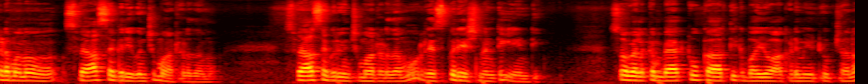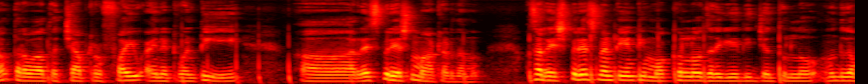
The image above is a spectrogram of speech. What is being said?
ఇక్కడ మనం శ్వాసక్రియ గురించి మాట్లాడదాము. శ్వాస గురించి మాట్లాడదాము. రెస్పిరేషన్ అంటే ఏంటి? So welcome back to Karthik bio academy YouTube channel. తర్వాత చాప్టర్ ఫైవ్ అయినటువంటి రెస్పిరేషన్ మాట్లాడదాము. అసలు రెస్పిరేషన్ అంటే ఏంటి? మొక్కల్లో జరిగేది జంతువుల్లో ముందుగా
